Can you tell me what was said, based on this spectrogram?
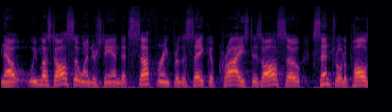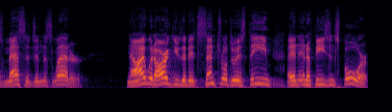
Now, we must also understand that suffering for the sake of Christ is also central to Paul's message in this letter. Now, I would argue that it's central to his theme in, in Ephesians 4.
